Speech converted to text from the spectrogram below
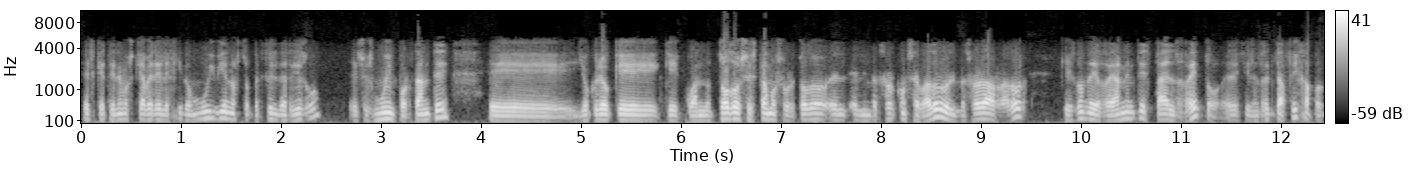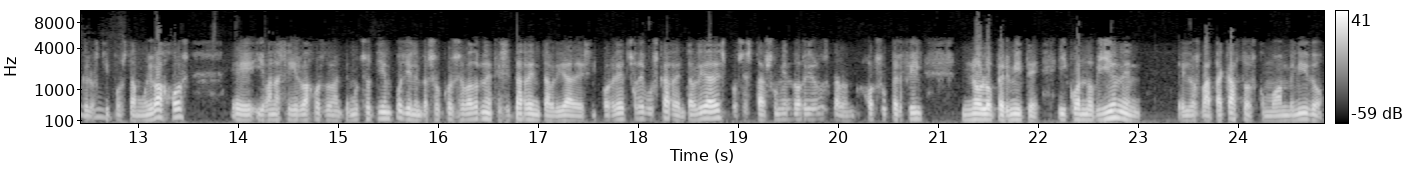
es que tenemos que haber elegido muy bien nuestro perfil de riesgo. Eso es muy importante. Eh, yo creo que, cuando todos estamos, sobre todo el, inversor conservador o el inversor ahorrador, que es donde realmente está el reto, es decir, en renta fija, porque los tipos están muy bajos eh, y van a seguir bajos durante mucho tiempo y el inversor conservador necesita rentabilidades y por el hecho de buscar rentabilidades, pues está asumiendo riesgos que a lo mejor su perfil no lo permite. Y cuando vienen los batacazos como han venido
